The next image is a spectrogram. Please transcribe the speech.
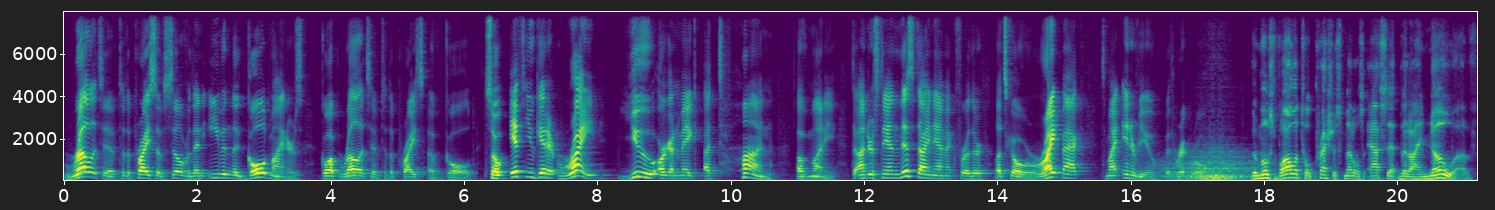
relative to the price of silver than even the gold miners go up relative to the price of gold. So if you get it right, you are going to make a ton of money. To understand this dynamic further, let's go right back to my interview with Rick Rule. The most volatile precious metals asset that I know of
